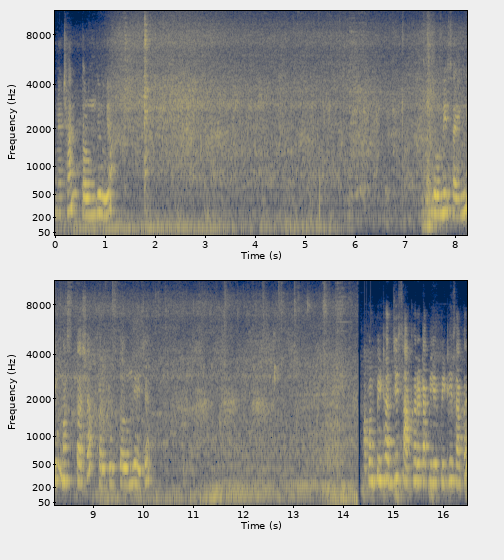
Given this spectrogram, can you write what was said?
आहे छान तळून घेऊया. दोन्ही साईडनी मस्त अशा खरपूस तळून घ्यायच्या आपण पिठात जी साखर टाकली पिठी साखर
